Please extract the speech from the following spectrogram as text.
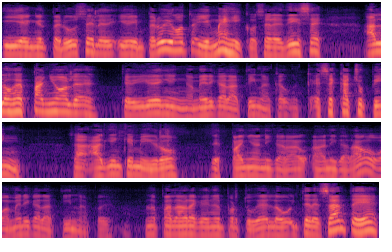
y en el Perú se le, y en Perú y en, otro, y en México se les dice a los españoles que viven en América Latina. Ese es cachupín. O sea, alguien que emigró de España a Nicaragua, a Nicaragua o América Latina. Pues una palabra que viene del portugués. Lo interesante es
